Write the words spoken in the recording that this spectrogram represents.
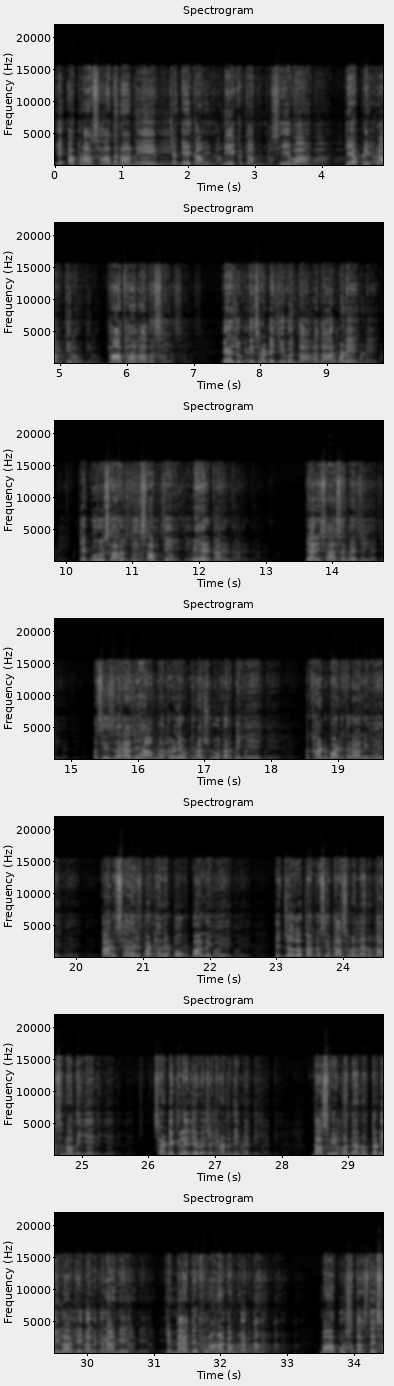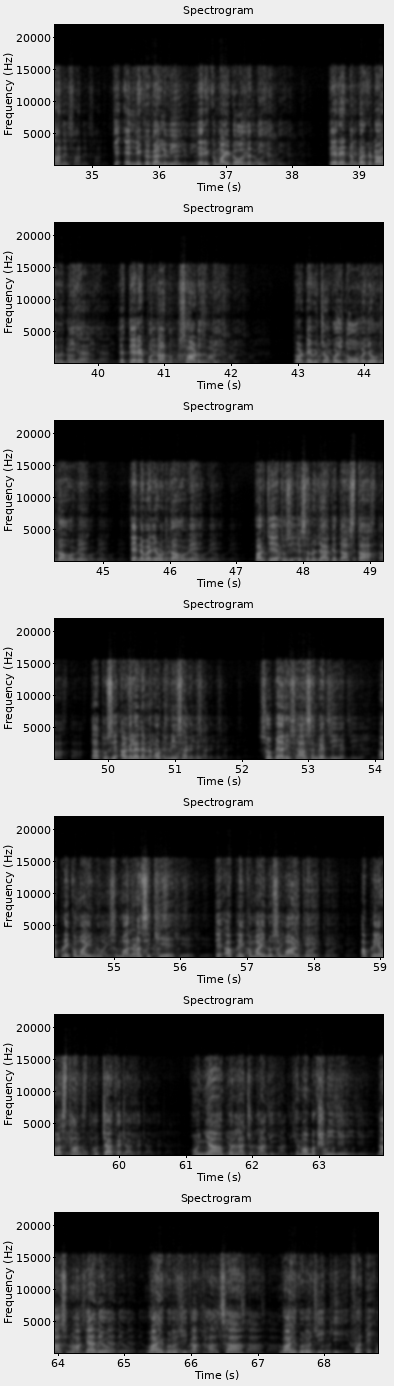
ਕਿ ਆਪਣਾ ਸਾਧਨਾ, ਨੇਮ, ਚੰਗੇ ਕੰਮ, ਨੇਕ ਕੰਮ, ਸੇਵਾ ਤੇ ਆਪਣੀ ਪ੍ਰਾਪਤੀ ਨੂੰ ਥਾਂ ਥਾਂ ਨਾ ਦੱਸੇ। ਇਹ ਯੁਕਤੀ ਸਾਡੇ ਜੀਵਨ ਦਾ ਆਧਾਰ ਬਣੇ ਤੇ ਗੁਰੂ ਸਾਹਿਬ ਜੀ ਸਭ ਤੇ ਮਿਹਰ ਕਰਨ। ਪਿਆਰੀ ਸਾਧ ਸੰਗਤ ਜੀ, ਅਸੀਂ ਜ਼ਰਾ ਜਿਹਾ ਅੰਮ੍ਰਿਤ ਵੇਲੇ ਉੱਠਣਾ ਸ਼ੁਰੂ ਕਰ ਦਈਏ, ਅਖੰਡ ਪਾਠ ਕਰਾ ਲਈਏ, ਘਰ ਸਹਿਜ ਪਾਠਾਂ ਦੇ ਭੋਗ ਪਾ ਲਈਏ ਤੇ ਜਦੋਂ ਤੱਕ ਅਸੀਂ 10 ਬੰਦਿਆਂ ਨੂੰ ਦੱਸ ਨਾ ਦਈਏ, ਸਾਡੇ ਕਲੇਜੇ ਵਿੱਚ ਠੰਡ ਨਹੀਂ ਪੈਂਦੀ। 10 ਵੀ ਬੰਦਿਆਂ ਨੂੰ ਤੜੀ ਲਾ ਕੇ ਗੱਲ ਕਰਾਂਗੇ ਕਿ ਮੈਂ ਤੇ ਫਲਾਣਾ ਕੰਮ ਕਰਦਾ ਹਾਂ। ਮਹਾਪੁਰਸ਼ ਦੱਸਦੇ ਸਨ ਕਿ ਇੰਨੀ ਕੁ ਗੱਲ ਵੀ ਤੇਰੀ ਕਮਾਈ ਡੋਲ ਦਿੰਦੀ ਹੈ, ਤੇਰੇ ਨੰਬਰ ਘਟਾ ਦਿੰਦੀ ਹੈ ਤੇ ਤੇਰੇ ਪੁੰਨਾਂ ਨੂੰ ਸਾੜ ਦਿੰਦੀ ਹੈ। ਤੁਹਾਡੇ ਵਿੱਚੋਂ ਕੋਈ 2 ਵਜੇ ਉੱਠਦਾ ਹੋਵੇ 3 ਵਜੇ ਉੱਠਦਾ ਹੋਵੇ, ਪਰ ਜੇ ਤੁਸੀਂ ਕਿਸੇ ਨੂੰ ਜਾ ਕੇ ਦੱਸਤਾ, ਤਾਂ ਤੁਸੀਂ ਅਗਲੇ ਦਿਨ ਉੱਠ ਨਹੀਂ ਸਕਦੇ। ਸੋ ਪਿਆਰੀ ਸਾਧ ਸੰਗਤ ਜੀ ਆਪਣੀ ਕਮਾਈ ਨੂੰ ਸੰਭਾਲਣਾ ਸਿੱਖੀਏ ਤੇ ਆਪਣੀ ਕਮਾਈ ਨੂੰ ਸੰਭਾਲ ਕੇ ਆਪਣੀ ਅਵਸਥਾ ਨੂੰ ਉੱਚਾ ਕਰੀਏ। ਹੋਈਆਂ ਭੁੱਲਾਂ ਚੁੱਕਾਂ ਦੀ ਖਿਮਾ ਬਖਸ਼ਣੀ ਜੀ ਦਾਸ ਨੂੰ ਆਗਿਆ ਦਿਓ। ਵਾਹਿਗੁਰੂ ਜੀ ਕਾ ਖਾਲਸਾ ਵਾਹਿਗੁਰੂ ਜੀ ਕੀ ਫਤਿਹ।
